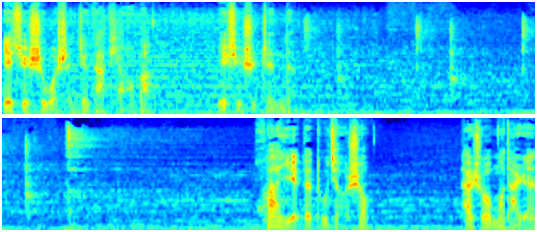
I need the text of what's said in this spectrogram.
也许是我神经大条吧，也许是真的。化野的独角兽，他说：“莫大人，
